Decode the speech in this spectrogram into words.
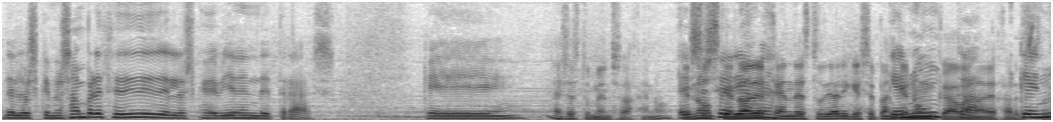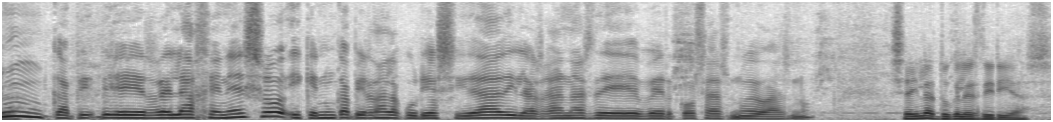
de los que nos han precedido y de los que vienen detrás. Que Ese es tu mensaje, ¿no? Que, no, que no dejen de estudiar y que sepan que, nunca, van a dejar de estudiar. Que nunca eh, relajen eso y que nunca pierdan la curiosidad y las ganas de ver cosas nuevas, ¿no? Sheila, ¿tú qué les dirías?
